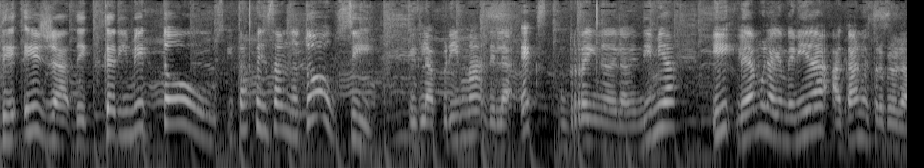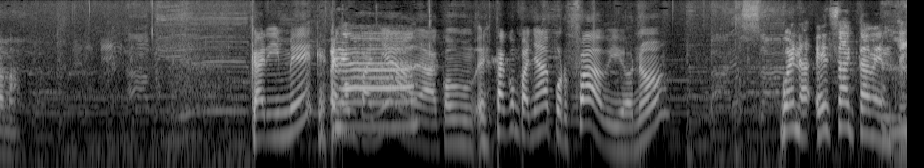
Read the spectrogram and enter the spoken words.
de ella, de Karimé Tous. ¿Y estás pensando, Tous? Sí, es la prima de la ex reina de la vendimia. Y le damos la bienvenida acá a nuestro programa. Karimé, que está acompañada, está acompañada por Fabio, ¿no? Bueno, exactamente.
